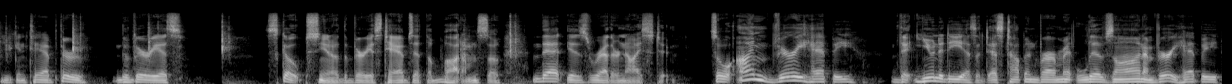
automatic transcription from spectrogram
you can tab through the various scopes, you know, the various tabs at the bottom, so that is rather nice too. So I'm very happy that Unity as a desktop environment lives on. I'm very happy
